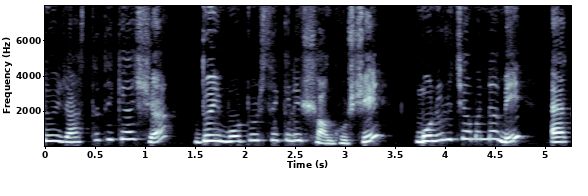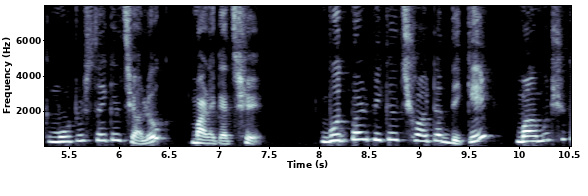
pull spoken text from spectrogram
দুই রাস্তা থেকে আসা দুই মোটরসাইকেলের সংঘর্ষে মনিরুজ্জামান নামে এক মোটরসাইকেল চালক মারা গেছে। বুধবার বিকেল ছয়টার দিকে ময়মনসিংহ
